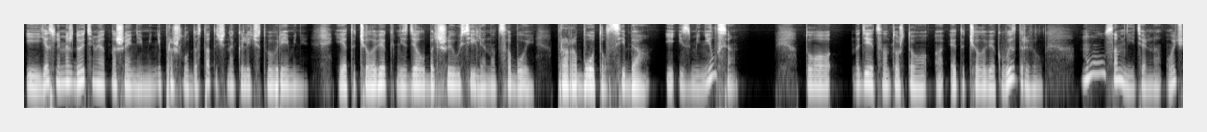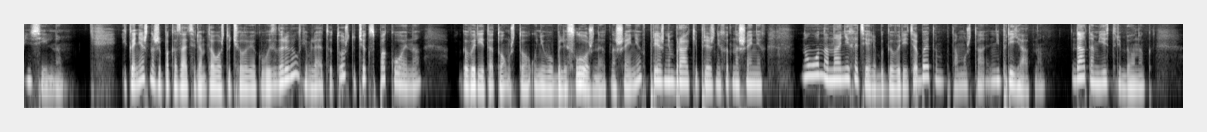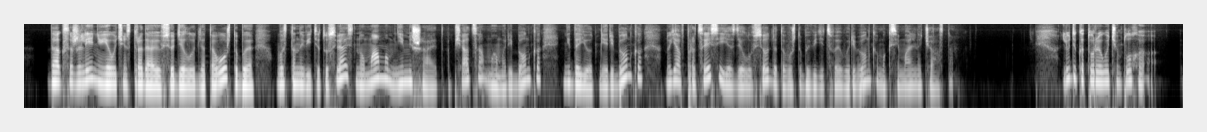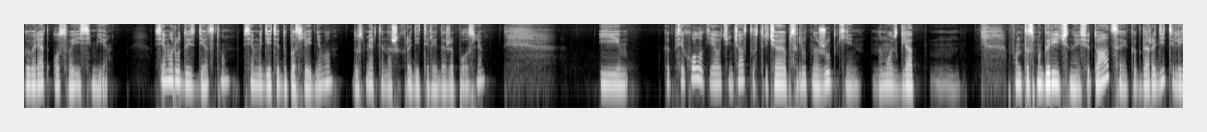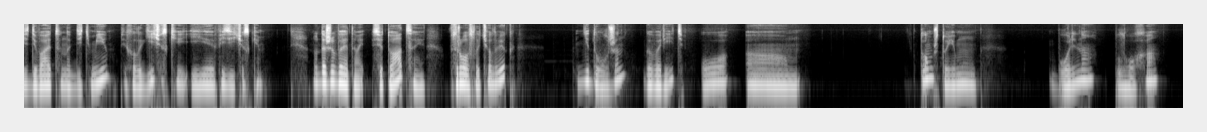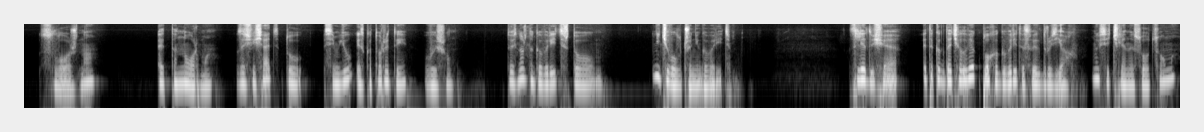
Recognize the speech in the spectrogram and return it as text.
И если между этими отношениями не прошло достаточное количество времени, и этот человек не сделал большие усилия над собой, проработал себя и изменился, то надеяться на то, что а, этот человек выздоровел, ну, сомнительно, очень сильно. И, конечно же, показателем того, что человек выздоровел, является то, что человек спокойно говорит о том, что у него были сложные отношения в прежнем браке, прежних отношениях, но он, она не хотели бы говорить об этом, потому что неприятно. Да, там есть ребенок. Да, к сожалению, я очень страдаю и все делаю для того, чтобы восстановить эту связь, но мама мне мешает общаться, мама ребенка не дает мне ребенка, но я в процессе, я сделаю все для того, чтобы видеть своего ребенка максимально часто. Люди, которые очень плохо а, говорят о своей семье. Все мы роды с детства, все мы дети до последнего, до смерти наших родителей даже после. И как психолог я очень часто встречаю абсолютно жуткие, на мой взгляд, фантасмагоричные ситуации, когда родители издеваются над детьми психологически и физически. Но даже в этой ситуации взрослый человек не должен говорить о э, том, что ему больно, плохо, сложно. Это норма. Защищать ту семью, из которой ты вышел. То есть нужно говорить, что ничего лучше не говорить. Следующее — это когда человек плохо говорит о своих друзьях. Мы все члены социума.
